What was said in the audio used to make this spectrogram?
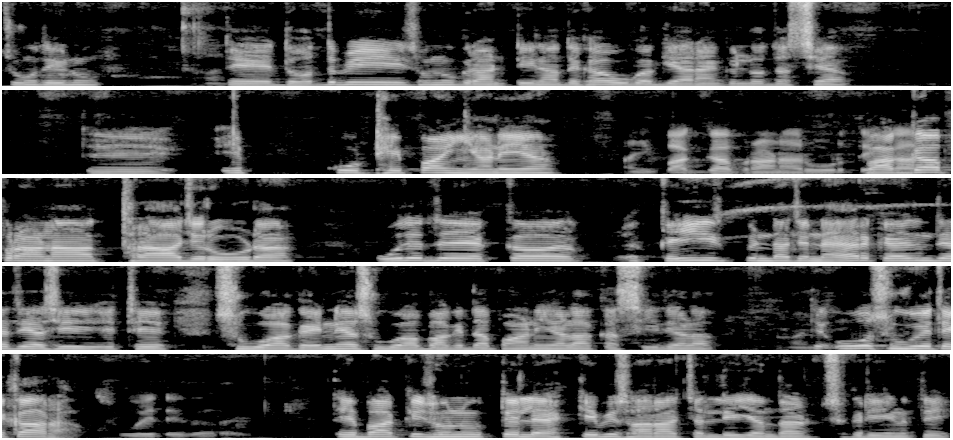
ਚੋਂਦੇ ਨੂੰ। ਤੇ ਦੁੱਧ ਵੀ ਤੁਹਾਨੂੰ ਗਾਰੰਟੀ ਨਾਲ ਦਿਖਾਊਗਾ 11 ਕਿਲੋ ਦੱਸਿਆ। ਤੇ ਇਹ ਕੋਠੇ ਭਾਈਆਂ ਨੇ ਆ। ਹਾਂਜੀ ਬਾਗਾ ਪੁਰਾਣਾ ਰੋਡ ਤੇ ਬਾਗਾ ਪੁਰਾਣਾ ਥਰਾਜ ਰੋਡ ਆ। ਉਹਦੇ ਤੇ ਇੱਕ ਕਈ ਪਿੰਡਾਂ 'ਚ ਨਹਿਰ ਕਹਿ ਦਿੰਦੇ ਆ ਤੇ ਅਸੀਂ ਇੱਥੇ ਸੂਆ ਕਹਿੰਦੇ ਆ ਸੂਆ ਵਗਦਾ ਪਾਣੀ ਵਾਲਾ ਕੱਸੀ ਦੇ ਵਾਲਾ ਤੇ ਉਹ ਸੂਏ ਤੇ ਘਰ ਆ। ਸੂਏ ਤੇ ਘਰ ਆ ਜੀ। ਤੇ ਬਾਕੀ ਤੁਹਾਨੂੰ ਉੱਤੇ ਲਿਖ ਕੇ ਵੀ ਸਾਰਾ ਚੱਲੀ ਜਾਂਦਾ ਸਕਰੀਨ ਤੇ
